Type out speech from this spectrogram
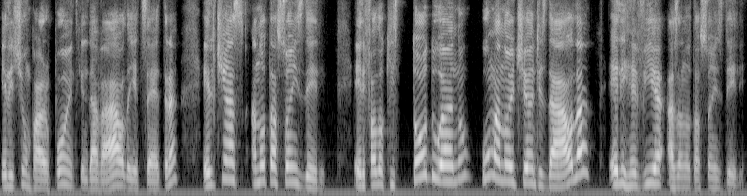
ele tinha um PowerPoint que ele dava aula e etc. Ele tinha as anotações dele. Ele falou que todo ano, uma noite antes da aula, ele revia as anotações dele.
